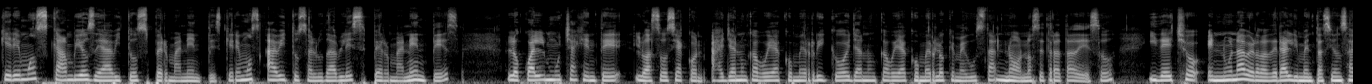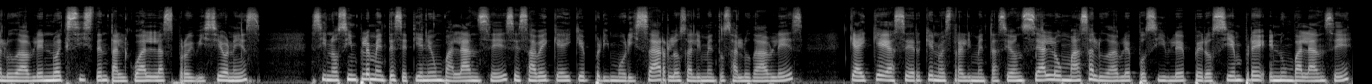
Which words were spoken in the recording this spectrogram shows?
queremos cambios de hábitos permanentes, queremos hábitos saludables permanentes, lo cual mucha gente lo asocia con, ah, ya nunca voy a comer rico, ya nunca voy a comer lo que me gusta. No, no se trata de eso. Y de hecho, en una verdadera alimentación saludable no existen tal cual las prohibiciones sino simplemente se tiene un balance, se sabe que hay que primorizar los alimentos saludables, que hay que hacer que nuestra alimentación sea lo más saludable posible, pero siempre en un balance,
